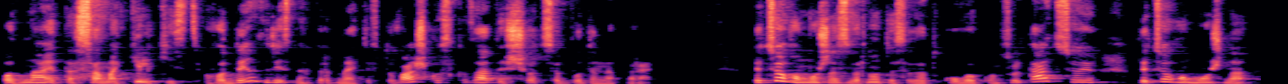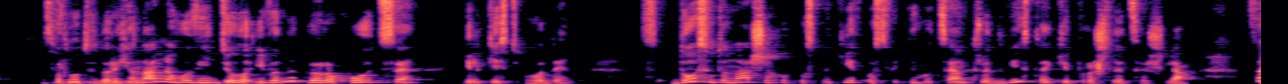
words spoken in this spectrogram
одна і та сама кількість годин з різних предметів, то важко сказати, що це буде наперед. Для цього можна звернутися додатковою консультацією, для цього можна звернутися до регіонального відділу, і вони прорахують це кількість годин. З досвіду наших випускників освітнього центру 200, які пройшли цей шлях, це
